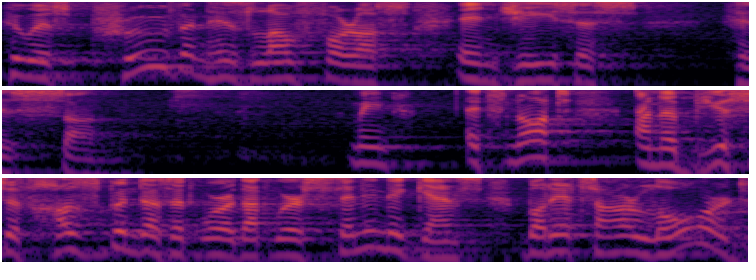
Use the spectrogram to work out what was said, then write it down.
who has proven his love for us in Jesus, his Son. I mean, it's not an abusive husband, as it were, that we're sinning against, but it's our Lord.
